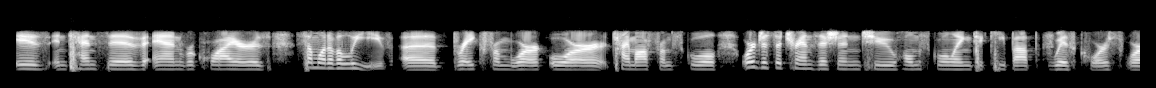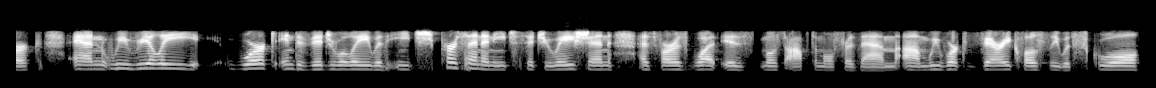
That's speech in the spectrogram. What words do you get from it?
is intensive and requires somewhat of a leave, a break from work or time off from school, or just a transition to homeschooling to keep up with coursework. And we really work individually with each person and each situation as far as what is most optimal for them. Um, we work very closely with school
